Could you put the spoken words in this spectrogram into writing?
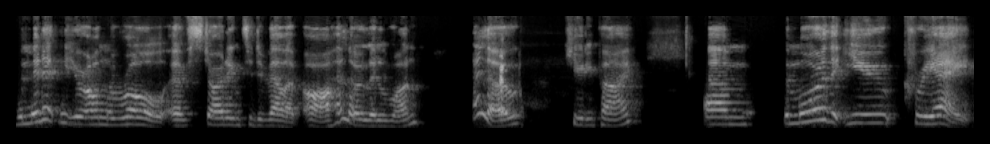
The minute that you're on the roll of starting to develop, oh, hello, little one. Hello, cutie pie. Um, the more that you create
